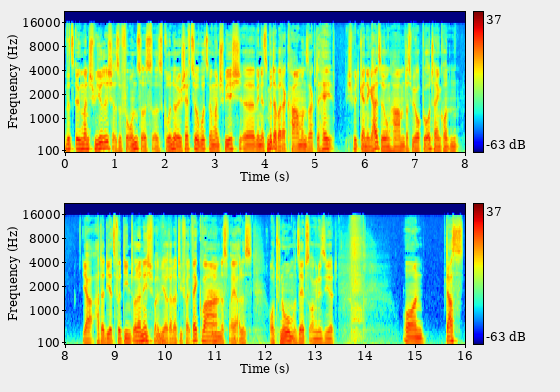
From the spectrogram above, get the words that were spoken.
wird es irgendwann schwierig, also für uns als, als Gründer oder Geschäftsführer wurde es irgendwann schwierig, äh, wenn jetzt ein Mitarbeiter kam und sagte, hey, ich würde gerne eine Gehaltserhöhung haben, dass wir überhaupt beurteilen konnten, ja, hat er die jetzt verdient oder nicht, weil wir relativ weit weg waren, das war ja alles autonom und selbst organisiert. Und das,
